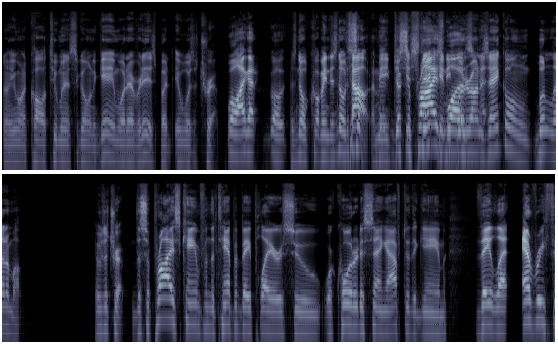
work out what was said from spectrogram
You, know, you want to call it two minutes to go in the game, whatever it is, but it was a trip. Well, I got. Well, There's no, I mean, there's no The doubt. I mean, he the- took the his stick and he put it around his ankle and wouldn't let him up. It was a trip. The surprise came from the Tampa Bay players who were quoted as saying after the game, they let everything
